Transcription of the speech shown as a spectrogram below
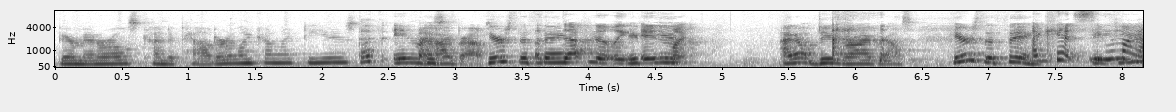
bare minerals kind of powder like I like to use. That's in my eyebrows. here's the That's thing, Definitely in you- my. I don't do your eyebrows. Here's the thing. I can't see if my you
